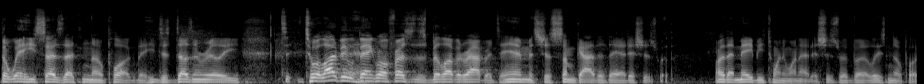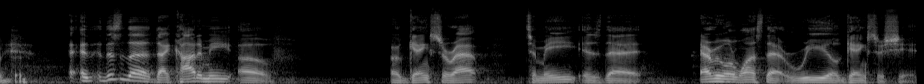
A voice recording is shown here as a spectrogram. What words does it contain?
the way he says that to no plug that he just doesn't really to, to a lot of people bankroll fresh is this beloved rapper to him it's just some guy that they had issues with or that maybe 21 had issues with but at least no plug did And this is the dichotomy of of gangster rap to me is that everyone wants that real gangster shit.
